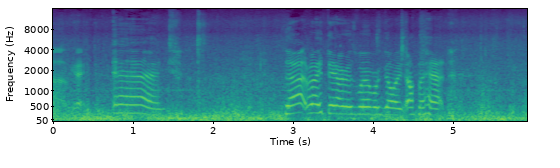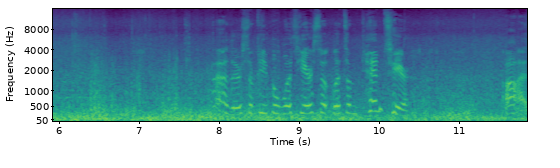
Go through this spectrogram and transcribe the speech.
Okay, and that right there is where we're going up ahead. Ah, there's some people with here, so, with some tents here. Ah,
